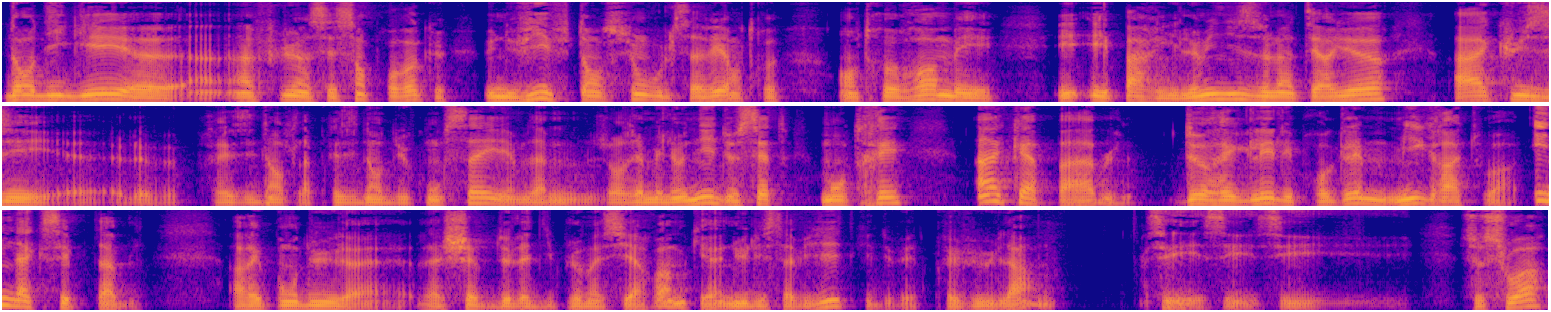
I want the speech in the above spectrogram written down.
d'endiguer un flux incessant provoque une vive tension, vous le savez, entre, entre Rome et, et, Paris. Le ministre de l'Intérieur a accusé euh, le président, la présidente du Conseil, Mme Giorgia Meloni, de s'être montrée incapable de régler les problèmes migratoires. Inacceptable, a répondu la, chef de la diplomatie à Rome, qui a annulé sa visite, qui devait être prévue là. C'est, ce soir,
